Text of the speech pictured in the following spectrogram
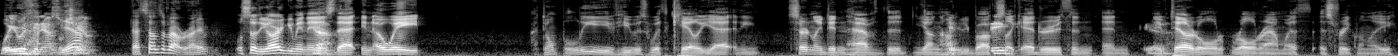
What year was he national yeah, champ? that sounds about right. Well, so the argument is Yeah. that in 08, I don't believe he was with Cael yet, and he certainly didn't have the young hungry bucks think- like Ed Ruth and and Yeah. David Taylor to roll around with as frequently.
